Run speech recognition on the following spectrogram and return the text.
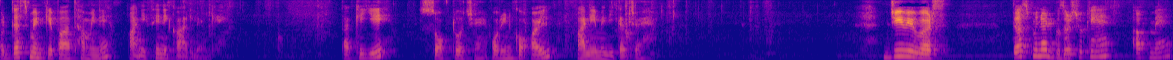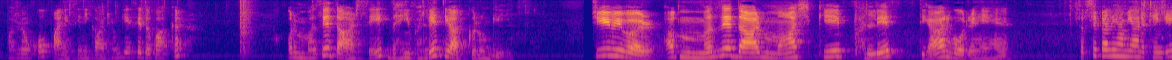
और दस मिनट के बाद हम इन्हें पानी से निकाल लेंगे, ताकि ये सॉफ्ट हो जाए और इनको ऑयल पानी में निकल जाए। जी वीवर्स दस मिनट गुजर चुके हैं। अब मैं भलों को पानी से निकाल लूँगी ऐसे दबाकर और मज़ेदार से दही भले तैयार करूँगी। जी वीवर अब मज़ेदार माश के भले तैयार हो रहे हैं। सबसे पहले हम यहाँ रखेंगे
